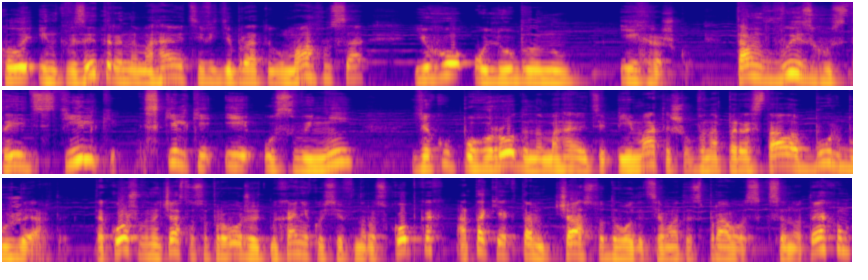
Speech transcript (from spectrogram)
коли інквізитори намагаються відібрати у Магуса його улюблену іграшку. Там визгу стоїть стільки, скільки і у свині, яку погороди намагаються піймати, щоб вона перестала бульбу жерти. Також вони часто супроводжують механікусів на розкопках, а так як там часто доводиться мати справу з ксенотехом,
